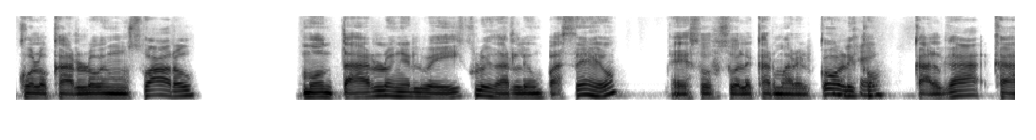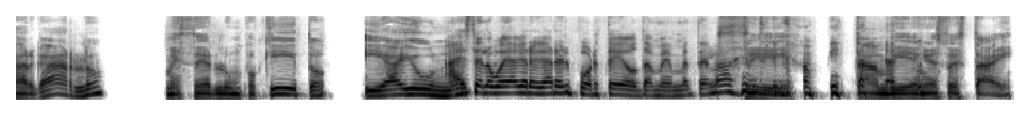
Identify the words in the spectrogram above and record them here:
colocarlo en un swaddle, montarlo en el vehículo y darle un paseo. Eso suele calmar el cólico. Carga- cargarlo, mecerlo un poquito. Y hay uno, A ese le voy a agregar el porteo también, meterlo a gente Sí, también eso está ahí.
